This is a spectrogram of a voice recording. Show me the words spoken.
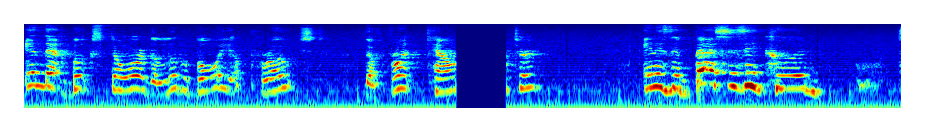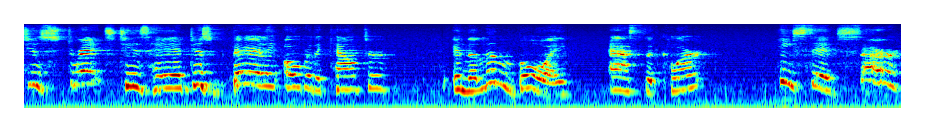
In that bookstore, the little boy approached the front counter and as best as he could, just stretched his head just barely over the counter. And the little boy asked the clerk, he said, Sir,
